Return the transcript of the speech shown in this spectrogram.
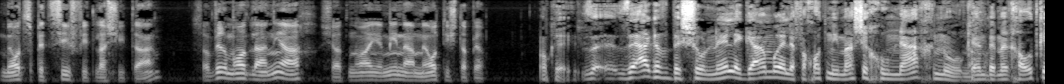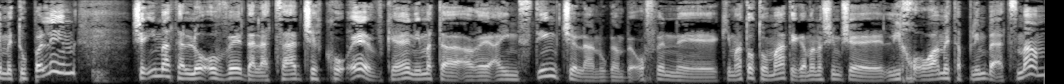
מאוד ספציפית לשיטה, סביר מאוד להניח שהתנועה ימינה מאוד תשתפר. אוקיי, okay. זה, זה אגב בשונה לגמרי, לפחות ממה שחונכנו, נכון. כן, במרכאות כמטופלים, שאם אתה לא עובד על הצד שכואב, כן, אם אתה, הרי האינסטינקט שלנו גם באופן אה, כמעט אוטומטי, גם אנשים שלכאורה מטפלים בעצמם,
